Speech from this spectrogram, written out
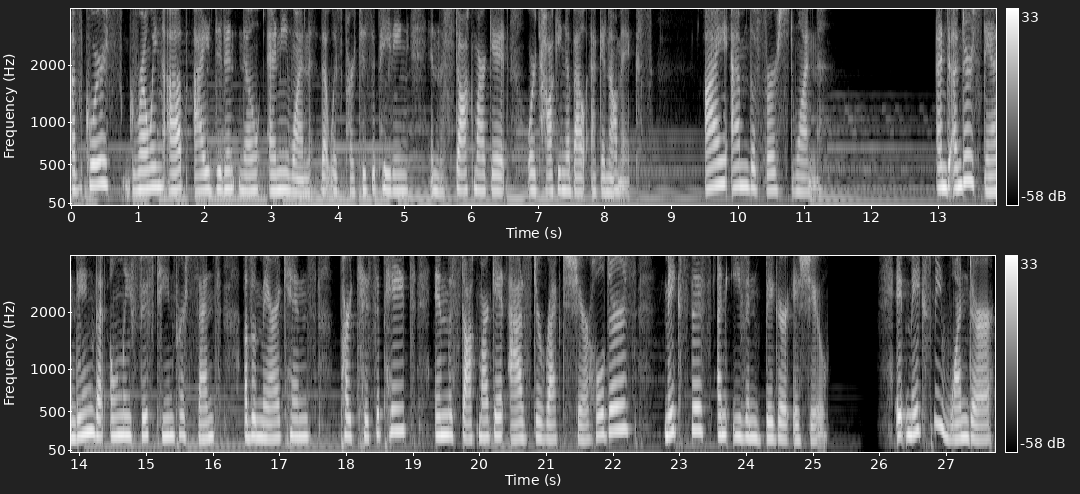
Of course, growing up, I didn't know anyone that was participating in the stock market or talking about economics. I am the first one. And understanding that only 15% of Americans participate in the stock market as direct shareholders makes this an even bigger issue it makes me wonder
